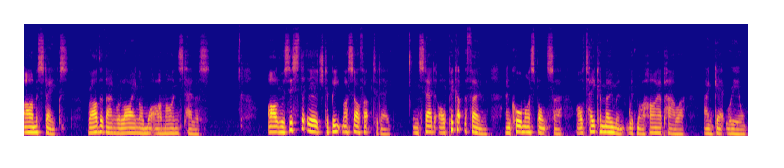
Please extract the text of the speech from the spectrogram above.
our mistakes, rather than relying on what our minds tell us. I'll resist the urge to beat myself up today. Instead, I'll pick up the phone and call my sponsor. I'll take a moment with my higher power and get real.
